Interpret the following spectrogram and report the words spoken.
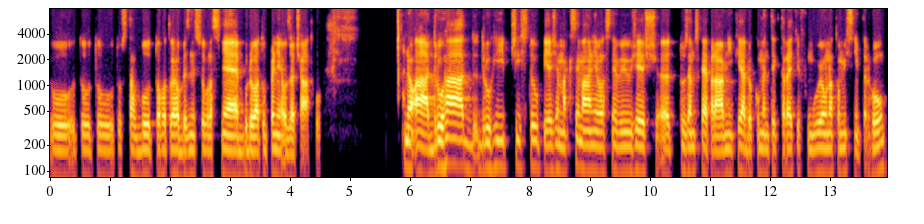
tu, tu, tu, tu stavbu toho tvého biznisu vlastně budovat úplně od začátku. No a druhá, druhý přístup je, že maximálně vlastně využiješ eh, tuzemské právníky a dokumenty, které ti fungují na tom místním trhu.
